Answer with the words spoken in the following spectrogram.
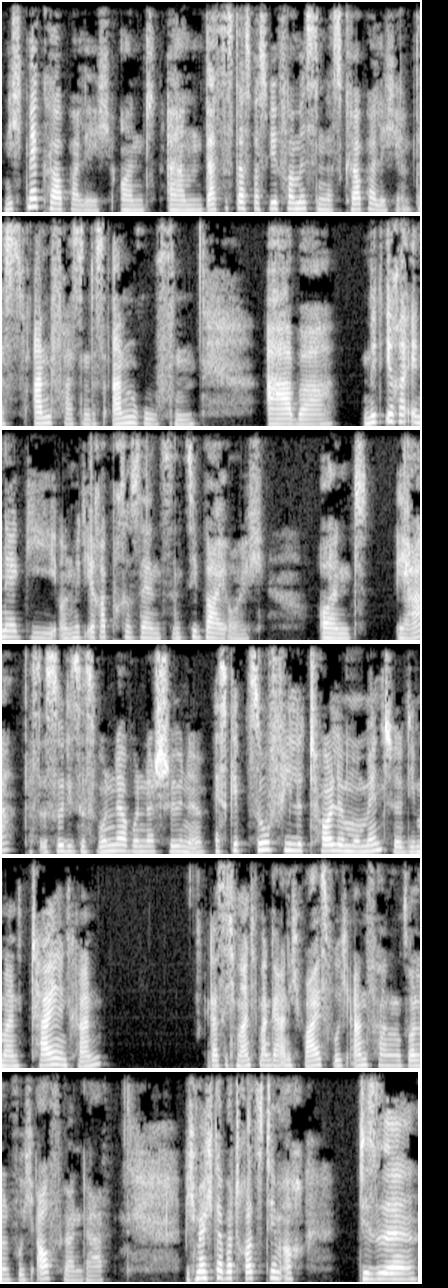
Nicht mehr körperlich. Und ähm, das ist das, was wir vermissen, das Körperliche, das Anfassen, das Anrufen. Aber mit ihrer Energie und mit ihrer Präsenz sind sie bei euch. Und ja, das ist so dieses Wunder, Wunderschöne. Es gibt so viele tolle Momente, die man teilen kann, dass ich manchmal gar nicht weiß, wo ich anfangen soll und wo ich aufhören darf. Ich möchte aber trotzdem auch diese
